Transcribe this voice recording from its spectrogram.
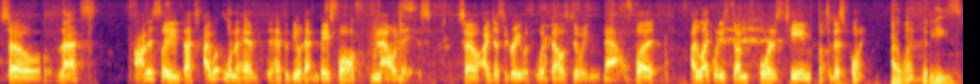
So that's honestly that's I wouldn't want to have have to deal with that in baseball nowadays. So I disagree with what Bell's doing now, but I like what he's done for his team up to this point. I like that he's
